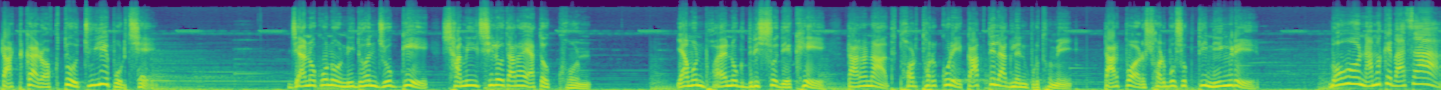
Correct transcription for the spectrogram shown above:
টাটকা রক্ত চুইয়ে পড়ছে। যেন কোনো নিধন যজ্ঞে সামিল ছিল তারা এতক্ষণ। এমন ভয়ানক দৃশ্য দেখে তারানাথ থরথর করে কাঁপতে লাগলেন প্রথমে। তারপর সর্বশক্তি নিংড়ে, বোন, আমাকে বাঁচা!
